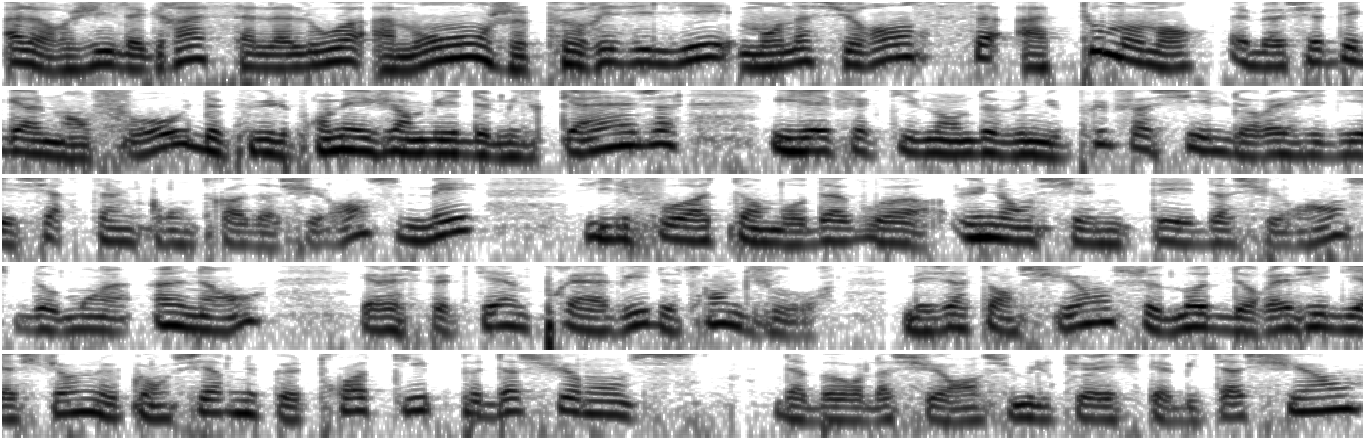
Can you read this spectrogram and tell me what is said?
Alors Gilles, grâce à la loi Hamon, je peux résilier mon assurance à tout moment. Eh bien c'est également faux. Depuis le 1er janvier 2015, il est effectivement devenu plus facile de résilier certains contrats d'assurance, mais il faut attendre d'avoir une ancienneté d'assurance d'au moins un an et respecter un préavis de 30 jours. Mais attention, ce mode de résiliation ne concerne que trois types d'assurance. D'abord l'assurance multirisque habitation,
